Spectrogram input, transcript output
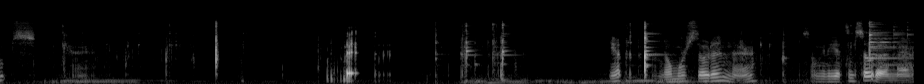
Oops. Okay. Yep. No more soda in there. So I'm gonna get some soda in there.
